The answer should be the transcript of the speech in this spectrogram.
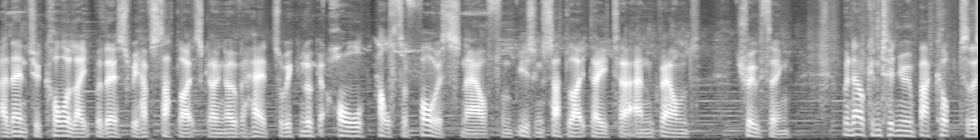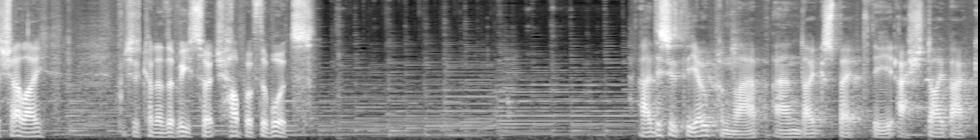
And then to correlate with this, we have satellites going overhead. So we can look at whole health of forests now from using satellite data and ground truthing. We're now continuing back up to the chalet, which is kind of the research hub of the woods. Uh, this is the open lab, and I expect the Ash dieback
